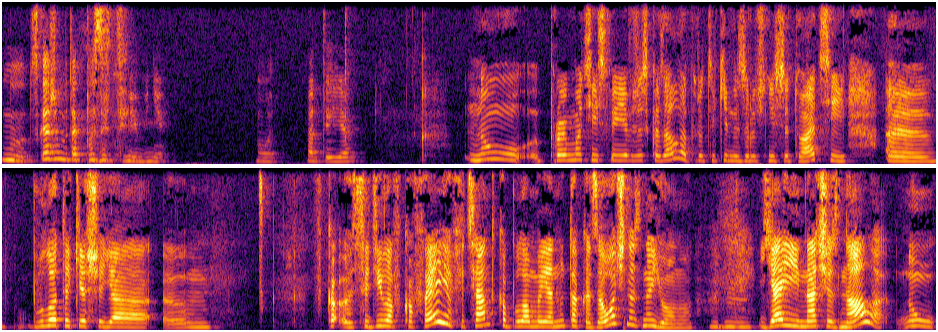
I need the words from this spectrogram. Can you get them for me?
Ну, скажімо так, позитивні. От. А ти як? Ну, про емоції свої я вже сказала, про такі незручні ситуації. Е, Було таке, що я. Е, сиділа в кафе, і офіціантка була моя, ну така заочна знайома. Mm-hmm. Я її наче знала. Ну,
